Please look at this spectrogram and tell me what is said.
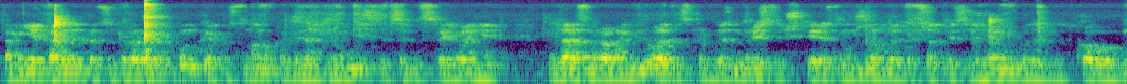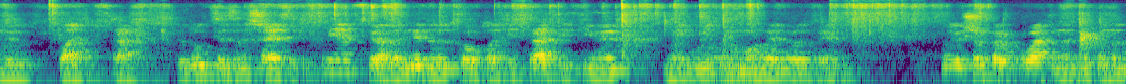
Там є певна процедура рахунку, як постанова Кабінету міністрів, це десь в районі. Ну, зараз ми робимо відводи, це приблизно 300-400, можливо, до 500 тисяч гривень буде додатково вони платять втрати. Продукція залишається підприємстві, але вони додатково платять втрати, які ми в майбутньому могли би отримати. Ну, якщо порахувати, наприклад, на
